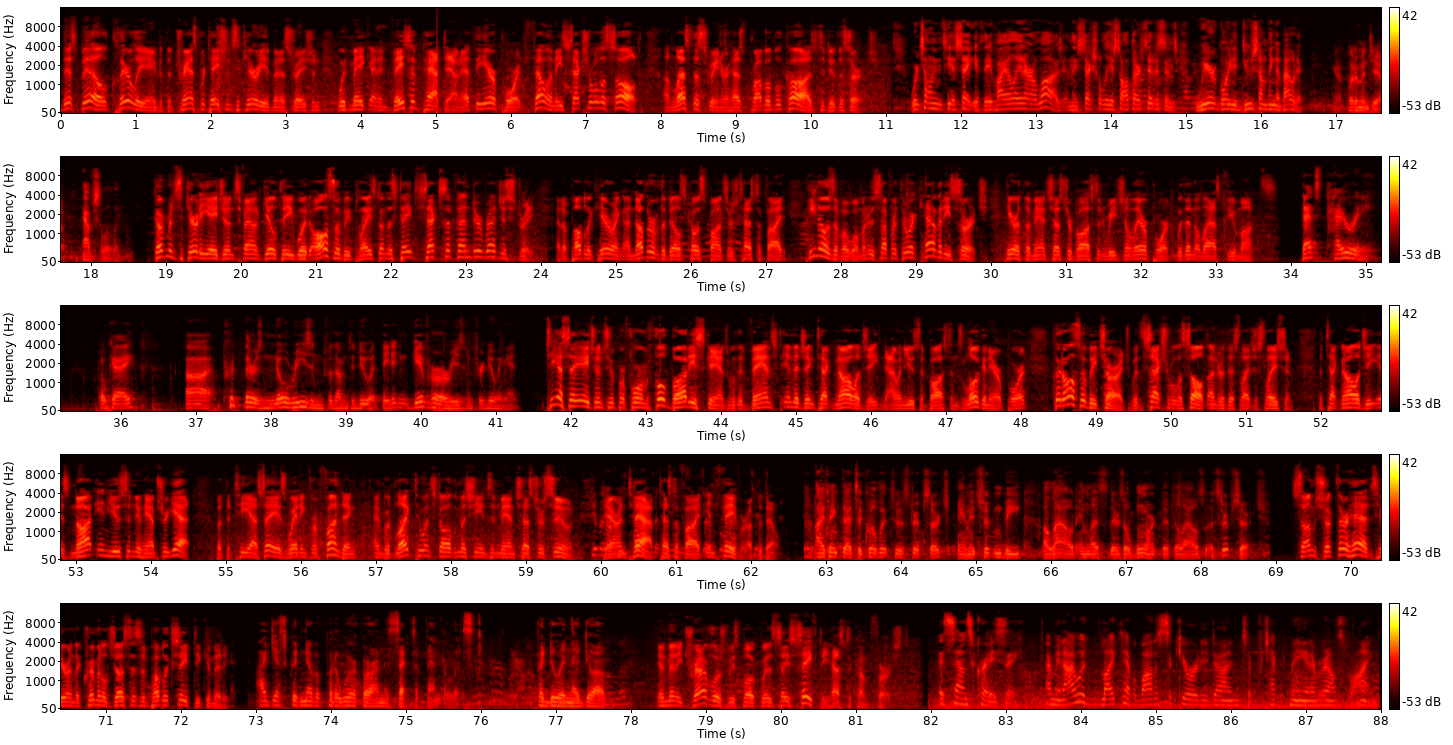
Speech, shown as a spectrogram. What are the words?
This bill, clearly aimed at the Transportation Security Administration, would make an invasive pat down at the airport felony sexual assault unless the screener has probable cause to do the search. We're telling the TSA if they violate our laws and they sexually assault our citizens, we're going to do something about it. You're going to put them in jail. Absolutely. Government security agents found guilty would also be placed on the state sex offender registry. At a public hearing, another of the bill's co-sponsors testified he knows of a woman who suffered through a cavity search here at the Manchester Boston Regional Airport within the last few months. That's tyranny, okay? Uh, there is no reason for them to do it. They didn't give her a reason for doing it. TSA agents who perform full body scans with advanced imaging technology, now in use at Boston's Logan Airport, could also be charged with sexual assault under this legislation. The technology is not in use in New Hampshire yet, but the TSA is waiting for funding and would like to install the machines in Manchester soon. Darren Tapp testified in favor of the bill. I think that's equivalent to a strip search, and it shouldn't be allowed unless there's a warrant that allows a strip search. Some shook their heads here in the Criminal Justice and Public Safety Committee. I just could never put a worker on the sex offender list for doing their job. And many travelers we spoke with say safety has to come first. It sounds crazy. I mean, I would like to have a lot of security done to protect me and everyone else flying.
